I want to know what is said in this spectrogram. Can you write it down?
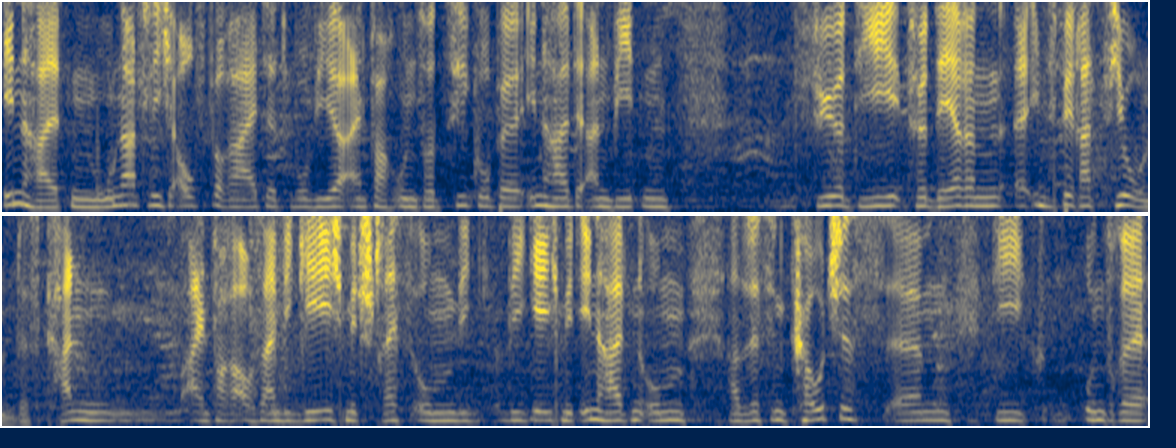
Inhalten monatlich aufbereitet, wo wir einfach unserer Zielgruppe Inhalte anbieten, für, die, für deren äh, Inspiration. Das kann einfach auch sein, wie gehe ich mit Stress um, wie, wie gehe ich mit Inhalten um. Also das sind Coaches, ähm, die unsere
